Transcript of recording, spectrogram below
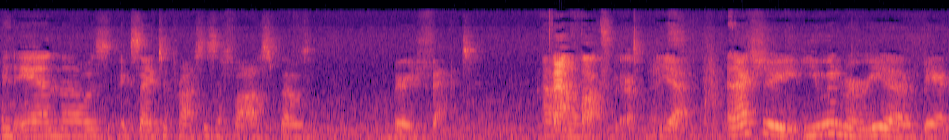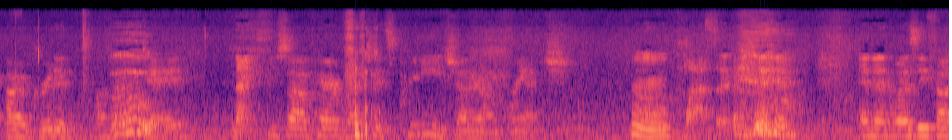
and Anna was excited to process a phosp that was very fat. Fat Um, fox sparrow. Nice. Yeah. And actually, you and Maria ba- uh, gridded on that Ooh. day. Nice. You saw a pair of redheads preening each other on a branch. Hmm. Classic. and then Wesley found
